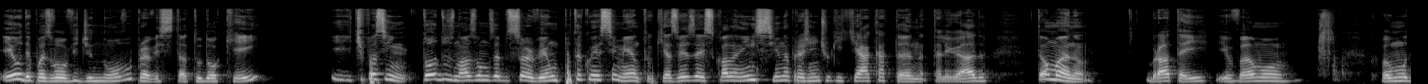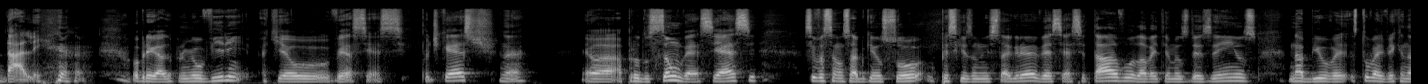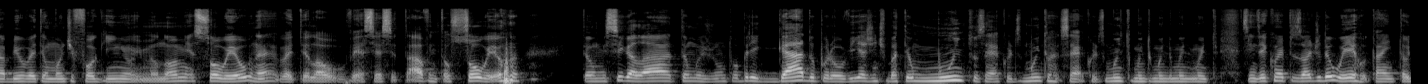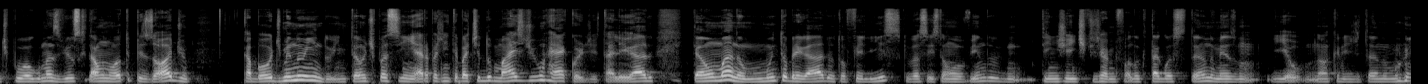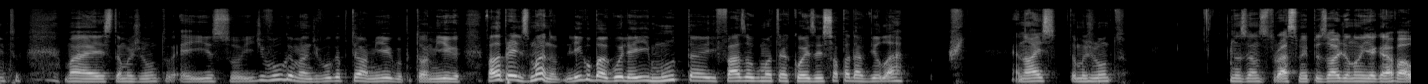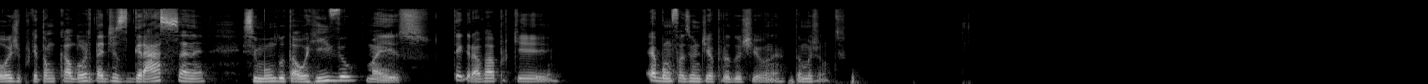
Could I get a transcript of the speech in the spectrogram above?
eu depois vou ouvir de novo pra ver se tá tudo ok. E, tipo assim, todos nós vamos absorver um puta conhecimento, que às vezes a escola nem ensina pra gente o que é a katana, tá ligado? Então, mano, brota aí e vamos. Vamos dale. Obrigado por me ouvirem. Aqui é o VSS Podcast, né? É a produção VSS. Se você não sabe quem eu sou, pesquisa no Instagram, VSS Tavo, lá vai ter meus desenhos. Na bio, vai, tu vai ver que na bio vai ter um monte de foguinho e meu nome sou eu, né? Vai ter lá o VSS Tavo, então sou eu. Então me siga lá, tamo junto. Obrigado por ouvir. A gente bateu muitos recordes, muitos recordes, muito, muito, muito, muito, muito. Sem dizer que um episódio deu erro, tá? Então, tipo, algumas views que estavam no outro episódio acabou diminuindo. Então, tipo assim, era pra gente ter batido mais de um recorde, tá ligado? Então, mano, muito obrigado. Eu tô feliz que vocês estão ouvindo. Tem gente que já me falou que tá gostando mesmo, e eu não acreditando muito. Mas tamo junto, é isso. E divulga, mano. Divulga pro teu amigo, pro tua amiga. Fala pra eles, mano, liga o bagulho aí, muta e faz alguma outra coisa aí só pra dar view lá. É nóis, tamo junto. Nos vemos no próximo episódio. Eu não ia gravar hoje porque tá um calor da desgraça, né? Esse mundo tá horrível, mas ter que gravar porque é bom fazer um dia produtivo, né? Tamo junto.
